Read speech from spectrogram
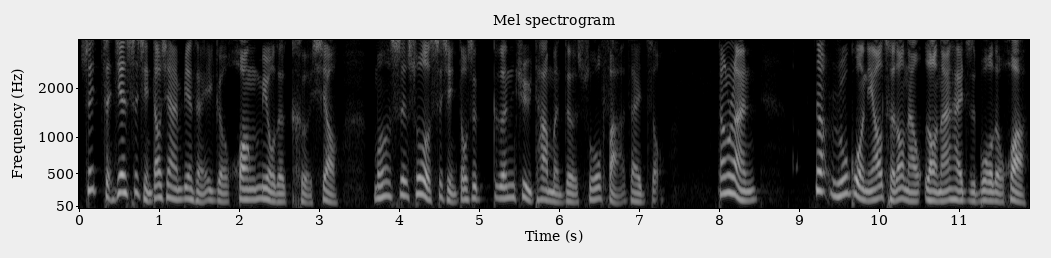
所以整件事情到现在变成一个荒谬的可笑，模式所有事情都是根据他们的说法在走。当然，那如果你要扯到男老男孩直播的话，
